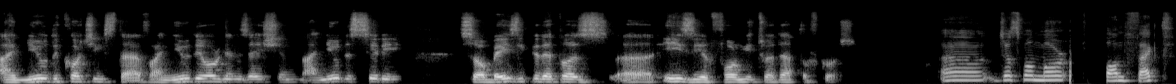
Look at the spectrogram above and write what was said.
I knew the coaching staff, I knew the organization, I knew the city. So basically, that was uh, easier for me to adapt, of course. Uh, just one more fun fact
